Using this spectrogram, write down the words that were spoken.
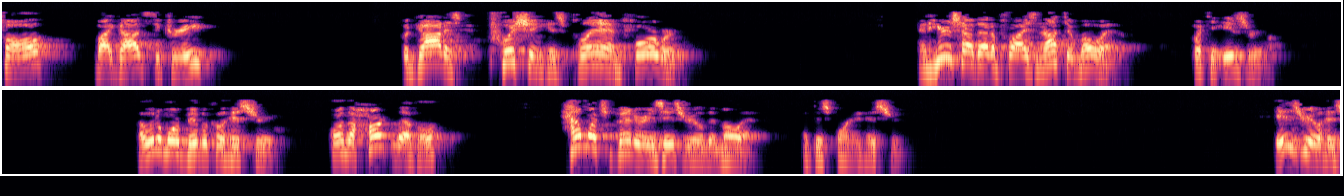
fall by God's decree? But God is pushing His plan forward. And here's how that applies not to Moab, but to Israel. A little more biblical history. On the heart level, how much better is Israel than Moab at this point in history? Israel has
